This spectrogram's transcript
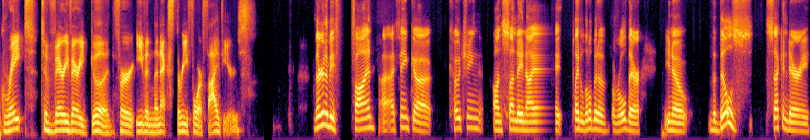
great to very, very good for even the next three, four, five years. They're going to be fine. I think uh, coaching on Sunday night played a little bit of a role there. You know, the Bills secondary,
